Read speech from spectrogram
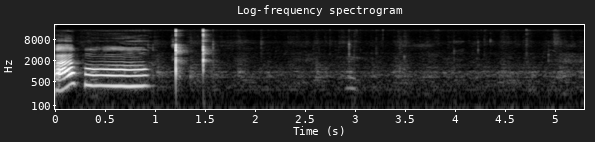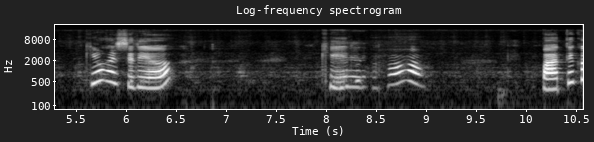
Papo! Que hora seria? Que... Ah. Bate.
